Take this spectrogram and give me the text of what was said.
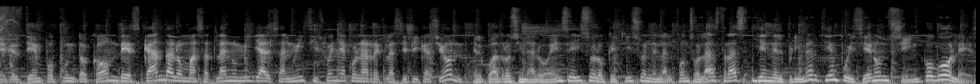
Mediotiempo.com de escándalo Mazatlán humilla al San Luis y sueña con la reclasificación. El cuadro sinaloense hizo lo que quiso en el Alfonso Lastras y en el primer tiempo hicieron 5 goles.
